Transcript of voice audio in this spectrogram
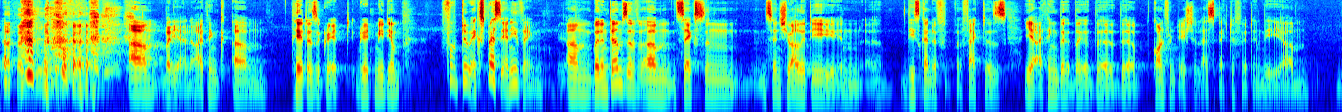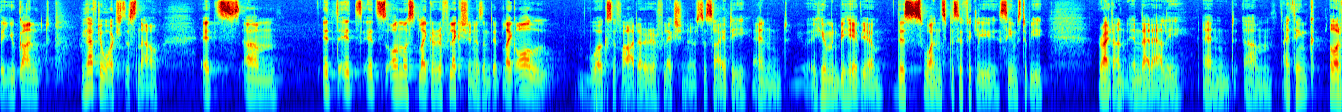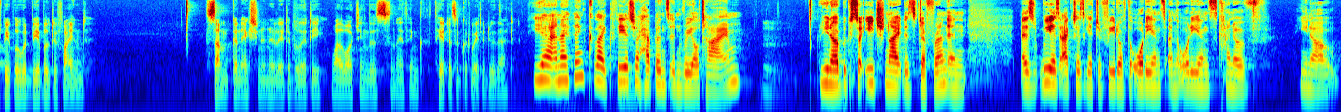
um, but yeah, no, I think um, theatre is a great, great medium for to express anything. Um, but in terms of um, sex and sensuality and uh, these kind of factors, yeah, I think the the, the, the confrontational aspect of it and the um, the you can't you have to watch this now. It's um, it it's it's almost like a reflection, isn't it? Like all works of art are a reflection of society and human behavior. This one specifically seems to be right on in that alley, and um, I think a lot of people would be able to find some connection and relatability while watching this, and I think theatre is a good way to do that. Yeah, and I think like theater mm-hmm. happens in real time. Mm-hmm. You know, because so each night is different, and as we as actors get to feed off the audience, and the audience kind of, you know,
